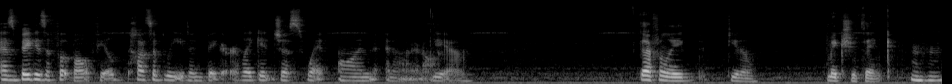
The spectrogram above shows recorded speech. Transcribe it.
as big as a football field, possibly even bigger. Like it just went on and on and on. Yeah. Definitely, you know, makes you think. Mm-hmm.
